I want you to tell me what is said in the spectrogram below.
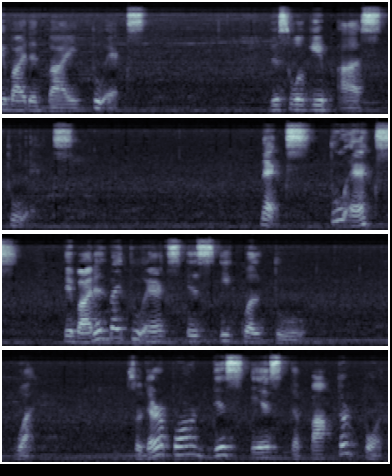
divided by 2x. This will give us 2x. Next, 2x divided by 2x is equal to 1. So therefore, this is the factor form.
